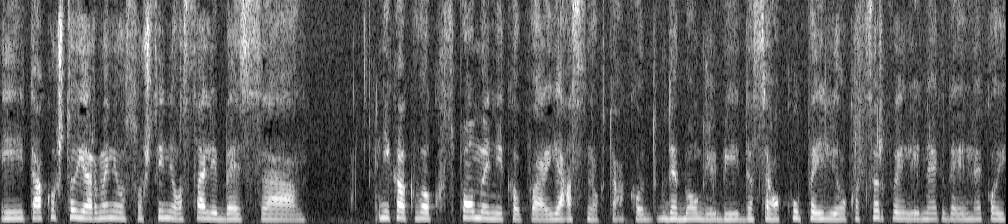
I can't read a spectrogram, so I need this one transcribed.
I tako što Jermeni u suštini ostali bez nikakvog spomenika pa jasnog tako gde mogli bi da se okupe ili oko crkve ili negde i nekoj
